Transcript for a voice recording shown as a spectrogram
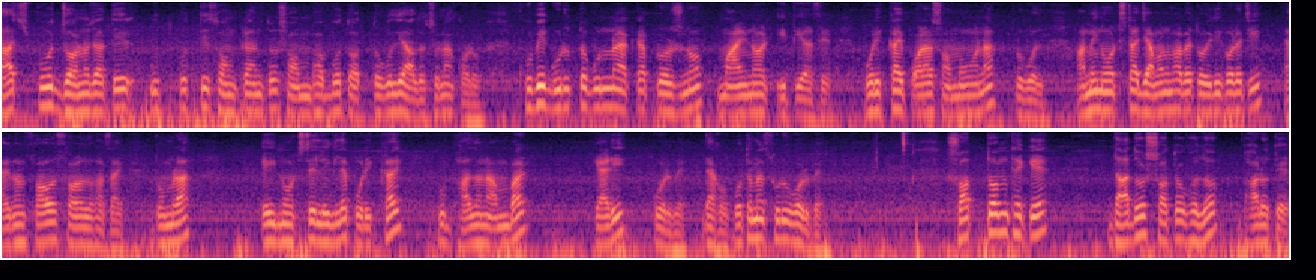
রাজপুত জনজাতির উৎপত্তি সংক্রান্ত সম্ভাব্য তত্ত্বগুলি আলোচনা করো। খুবই গুরুত্বপূর্ণ একটা প্রশ্ন মাইনর ইতিহাসের। পরীক্ষায় পড়ার সম্ভাবনা প্রবল। আমি নোটসটা যেমনভাবে তৈরি করেছি, একদম সহজ সরল ভাষায়। তোমরা এই নোটসটি লিখলে পরীক্ষায় খুব ভালো নাম্বার ক্যারি করবে। দেখো, প্রথমে শুরু করবে। সপ্তম থেকে দ্বাদশ শতক হলো ভারতের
